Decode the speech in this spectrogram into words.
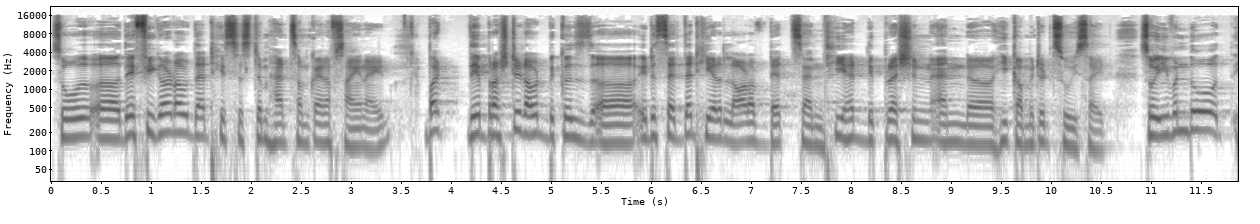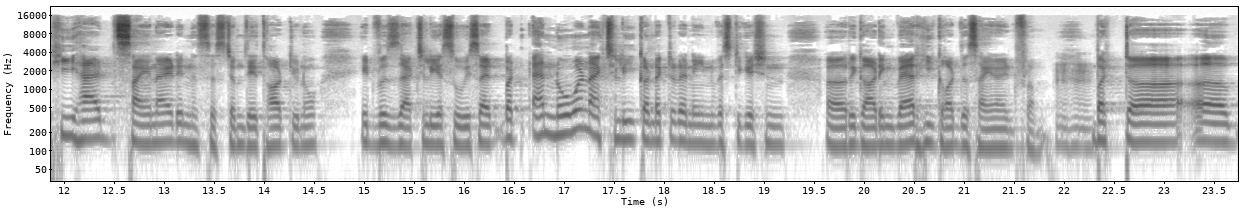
So uh, they figured out that his system had some kind of cyanide, but they brushed it out because uh, it is said that he had a lot of debts and he had depression and uh, he committed suicide. So even though he had cyanide in his system, they thought, you know, it was actually a suicide. But and no one actually conducted any investigation uh, regarding where he got the cyanide from. But uh, uh,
